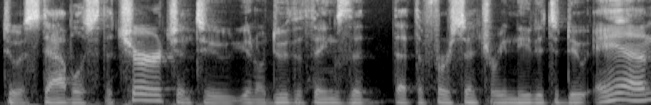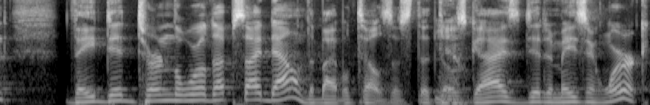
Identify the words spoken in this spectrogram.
to establish the church and to you know do the things that that the first century needed to do. And they did turn the world upside down the bible tells us that those yeah. guys did amazing work.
